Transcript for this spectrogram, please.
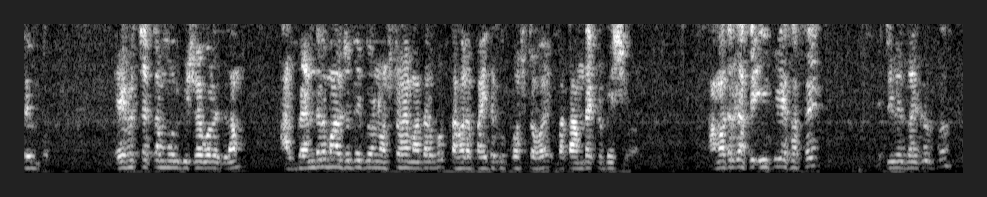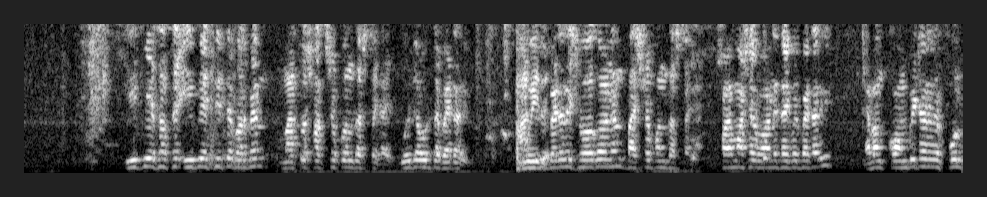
সেম এই হচ্ছে একটা মূল বিষয় বলে দিলাম। আর ব্র্যান্ডের মাল যদি এগুলো নষ্ট হয় মাদারবোর্ড তাহলে পাইতে খুব কষ্ট হয় বা দামটা একটু বেশি হয়। আমাদের কাছে ইউপিএস আছে। ইউপিএস বাই করতো ইউপিএস আছে ইউপিএস নিতে পারবেন মাত্র সাতশো পঞ্চাশ টাকায় উইদাউট দ্য ব্যাটারি ব্যাটারি সহ করে নেন বাইশশো পঞ্চাশ টাকা। ছয় মাসের ওয়ারেন্টি থাকবে ব্যাটারি এবং কম্পিউটারের ফুল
